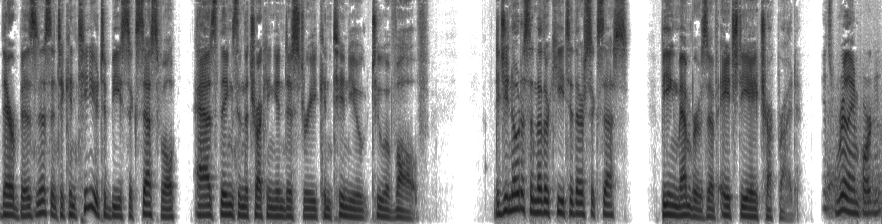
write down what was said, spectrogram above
their business and to continue to be successful as things in the trucking industry continue to evolve. Did you notice another key to their success? Being members of HDA Truck Pride. It's really important.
